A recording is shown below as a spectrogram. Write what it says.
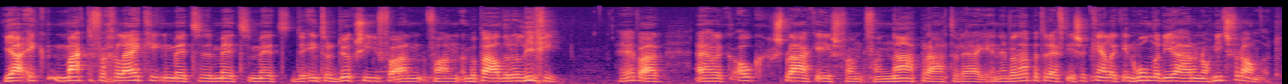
ja, ik maak de vergelijking met, met, met de introductie van, van een bepaalde religie. Hè, waar eigenlijk ook sprake is van, van napraterij. En wat dat betreft is er kennelijk in honderden jaren nog niets veranderd.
